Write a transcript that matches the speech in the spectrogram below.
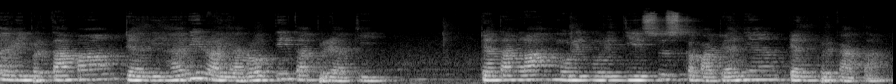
hari pertama dari hari raya roti tak beragi, datanglah murid-murid Yesus kepadanya dan berkata,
